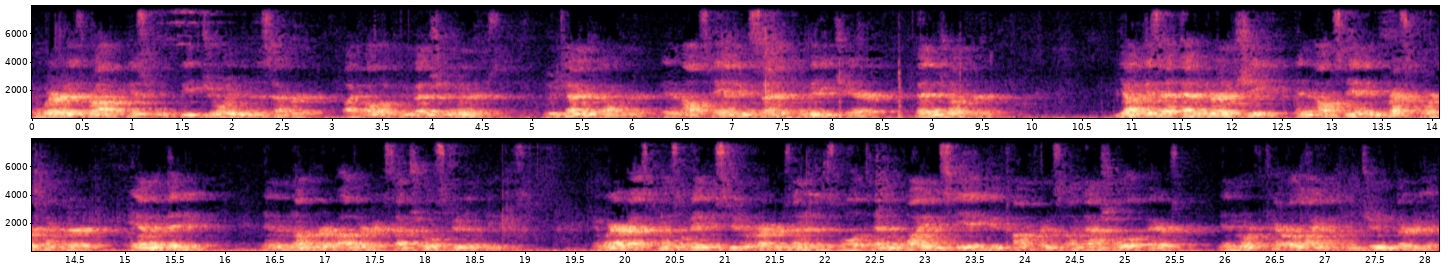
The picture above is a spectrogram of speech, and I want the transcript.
And whereas Rauterkus will be joined in this effort by fellow convention winners, Lieutenant Governor and outstanding Senate Committee Chair Ben Junker, Young Gazette Editor-in-Chief and outstanding press corps member Anna Vitti, and a number of other exceptional student leaders. And whereas Pennsylvania student representatives will attend the YMCA Youth Conference on National Affairs in North Carolina on June 30th,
